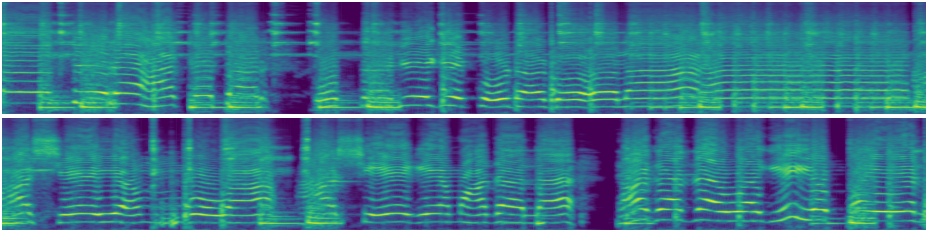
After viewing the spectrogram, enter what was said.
ನಂಬಿರ ಹಾಕತಾರ ಕುತ್ತಗಿಗೆ ಕೊಡಗೋಲ ಆಶೆ ಎಂಬುವ ಆಶೆಗೆ ಮೊದಲ ತಗದ ಒಗಿಯ ಪೈಲ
